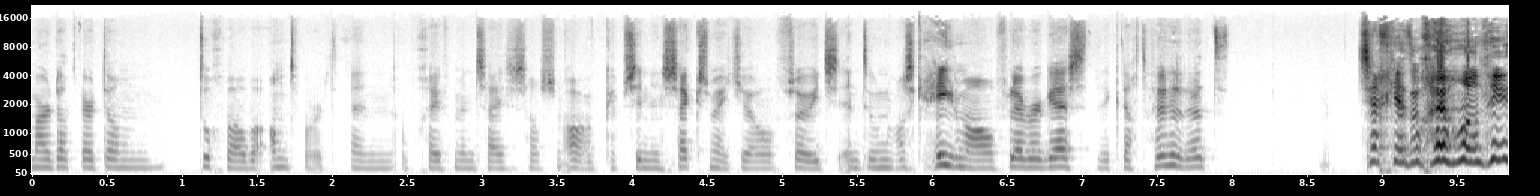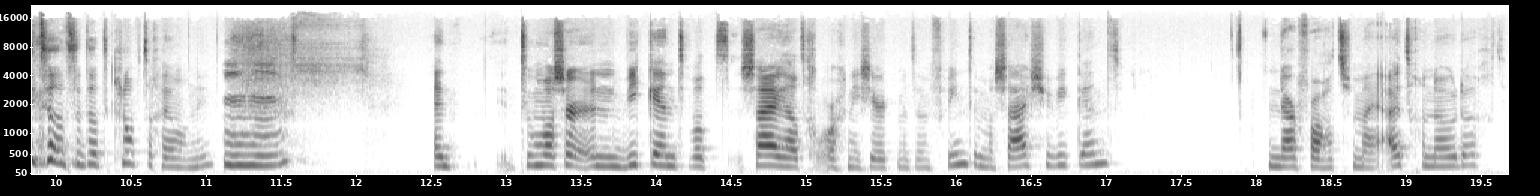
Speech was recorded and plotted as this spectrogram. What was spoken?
Maar dat werd dan toch wel beantwoord. En op een gegeven moment zei ze zelfs van, oh, ik heb zin in seks met je of zoiets. En toen was ik helemaal flabbergasted. Ik dacht, dat zeg jij toch helemaal niet? Dat, dat klopt toch helemaal niet? Mm En toen was er een weekend wat zij had georganiseerd met een vriend, een massageweekend. En daarvoor had ze mij uitgenodigd.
